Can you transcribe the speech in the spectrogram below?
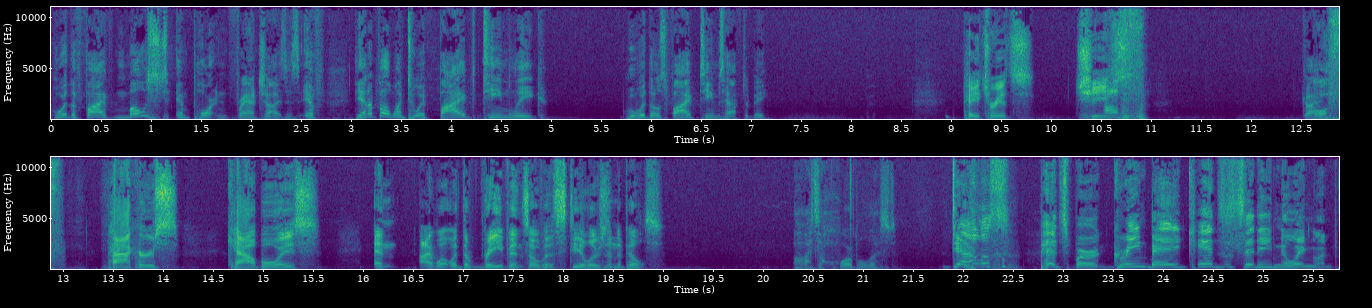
who are the five most important franchises? If the NFL went to a five team league, who would those five teams have to be? Patriots, Chiefs, Off. Go ahead. off. Packers, Cowboys, and I went with the Ravens over the Steelers and the Bills. Oh, it's a horrible list. Dallas, Pittsburgh, Green Bay, Kansas City, New England.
